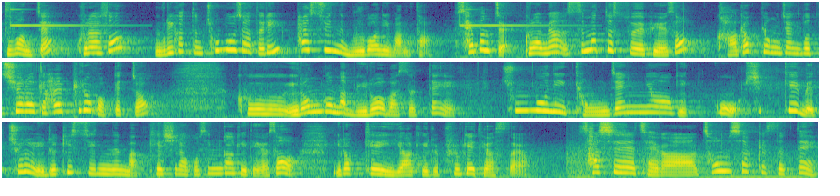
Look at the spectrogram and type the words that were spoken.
두 번째, 그래서 우리 같은 초보자들이 팔 수 있는 물건이 많다. 세 번째, 그러면 스마트 스토어에 비해서 가격 경쟁도 치열하게 할 필요가 없겠죠? 그, 이런 것만 미루어 봤을 때 충분히 경쟁력 있고 쉽게 매출을 일으킬 수 있는 마켓이라고 생각이 되어서 이렇게 이야기를 풀게 되었어요. 사실 제가 처음 시작했을 때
